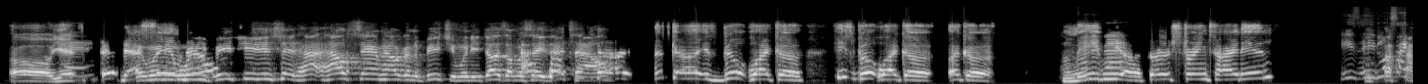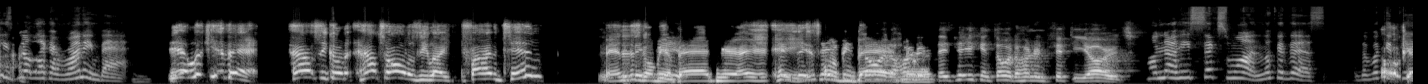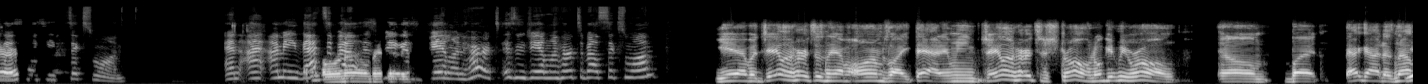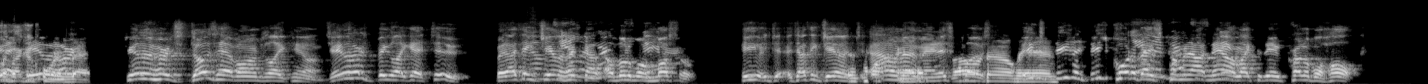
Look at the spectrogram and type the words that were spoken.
Oh okay. yeah, that, that's and when Sam he, when he beat you, you said, "How how's Sam Howell going to beat you?" When he does, I'm going to say, "That's how." Guy, this guy is built like a. He's built like a like a, a maybe a third string tight end. He's he looks like he's built like a running back. Yeah, look at that. How's he going? to How tall is he? Like five ten? Man, this is gonna be a bad year. Hey, hey it's gonna be bad. They say he can throw it 150 yards. Oh no, he's six one. Look at this. The Wikipedia okay. says he's six one. And I, I mean, that's oh, about no, as man. big as Jalen Hurts. Isn't Jalen Hurts about six one? Yeah, but Jalen Hurts doesn't have arms like that. I mean, Jalen Hurts is strong. Don't get me wrong. Um, but that guy does not yeah, look like Jalen a quarterback. Jalen Hurts does have arms like him. Jalen Hurts big like that too. But I think Jalen Hurts got Hurts a little more bigger. muscle. He, I think Jalen. I don't know, man. It's close. Oh, no, man. These, these, these quarterbacks Jalen coming Hurts out now bigger. like the Incredible Hulk.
